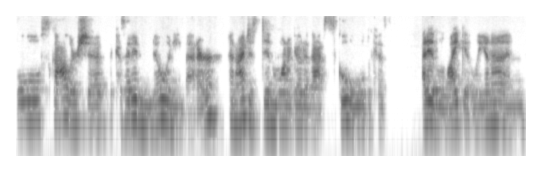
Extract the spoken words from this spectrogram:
full scholarship because I didn't know any better. And I just didn't want to go to that school because I didn't like Atlanta and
